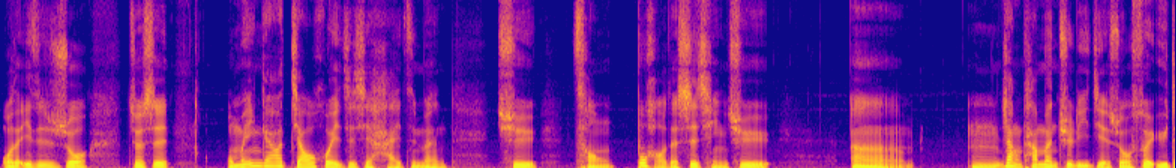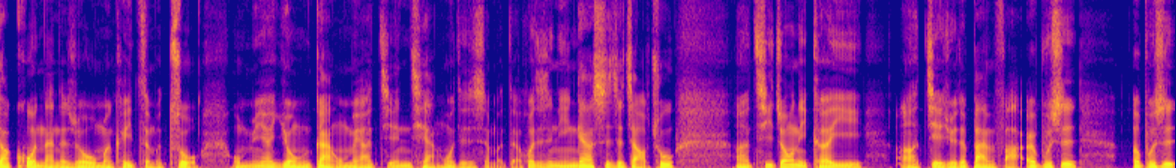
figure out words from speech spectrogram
我的意思是说，就是。我们应该要教会这些孩子们，去从不好的事情去，嗯嗯，让他们去理解说，所以遇到困难的时候，我们可以怎么做？我们要勇敢，我们要坚强，或者是什么的，或者是你应该要试着找出，呃，其中你可以呃解决的办法，而不是而不是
